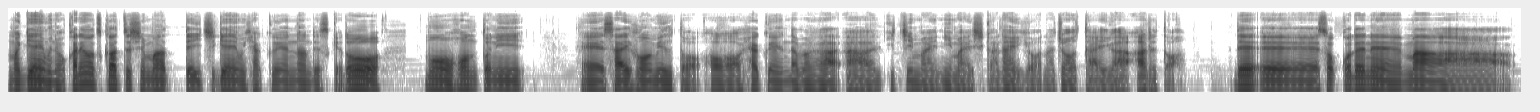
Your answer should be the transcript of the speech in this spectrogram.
まあ、ゲームにお金を使ってしまって1ゲーム100円なんですけどもう本当にえー財布を見ると100円玉があ1枚2枚しかないような状態があると。で、えーそこでねまあ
